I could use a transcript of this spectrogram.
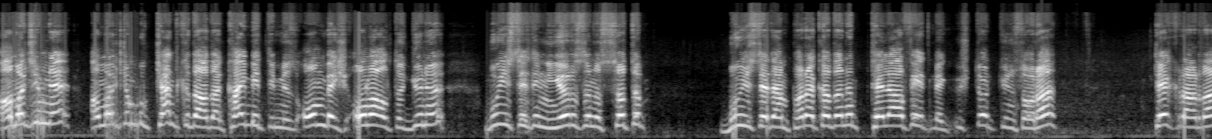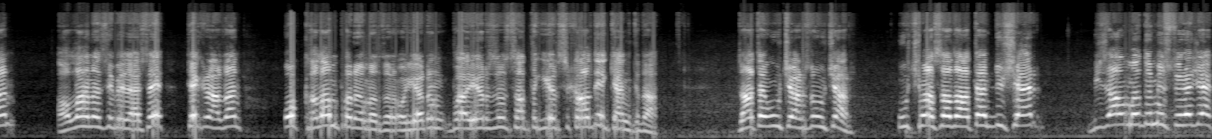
amacım ne? Amacım bu kent gıdada kaybettiğimiz 15-16 günü bu hissenin yarısını satıp bu hisseden para kazanıp telafi etmek. 3-4 gün sonra tekrardan Allah nasip ederse tekrardan o kalan paramızın o yarın yarısını sattık yarısı kaldı ya kent gıda. Zaten uçarsa uçar. Uçmazsa zaten düşer. Biz almadığımız sürece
